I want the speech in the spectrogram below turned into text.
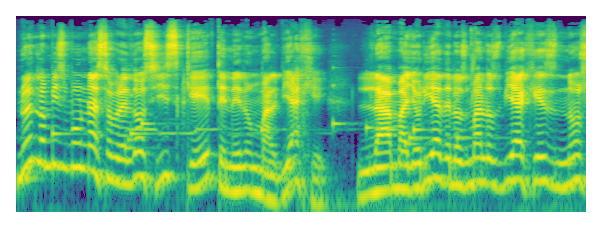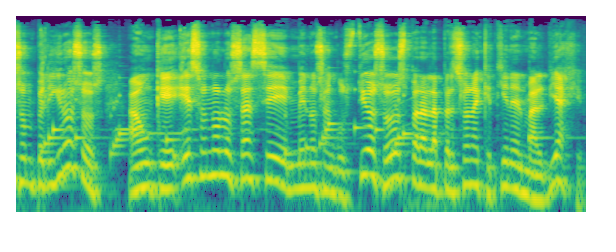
No es lo mismo una sobredosis que tener un mal viaje. La mayoría de los malos viajes no son peligrosos, aunque eso no los hace menos angustiosos para la persona que tiene el mal viaje.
